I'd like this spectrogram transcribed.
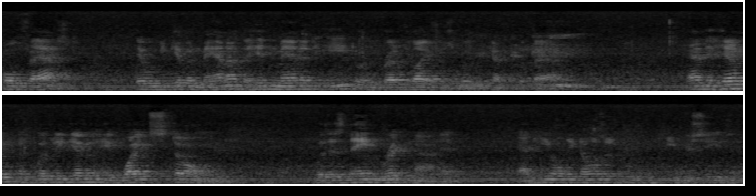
hold fast, they will be given manna, the hidden manna to eat, or the bread of life is the way we kind of put that. And to him would be given a white stone with his name written on it, and he only knows it when he receives it.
